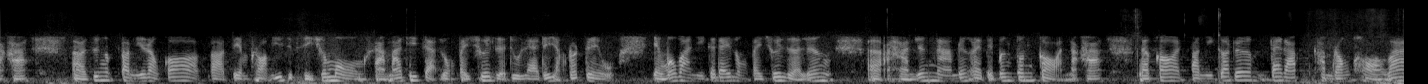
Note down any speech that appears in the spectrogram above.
นะคะซึ่งตอนนี้เราก็เตรียมพร้อม 24 ชั่วโมง สามารถที่จะลงไปช่วยเหลือดูแลได้อย่างรวดเร็ว อย่างเมื่อวานนี้ก็ได้ลงไปช่วยเหลือเรื่องเอ่ออาหารเรื่องน้ำเรื่องอะไรไปเบื้องต้นก่อนนะคะ แล้วก็ตอนนี้ก็เริ่มได้รับคำร้องขอว่า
